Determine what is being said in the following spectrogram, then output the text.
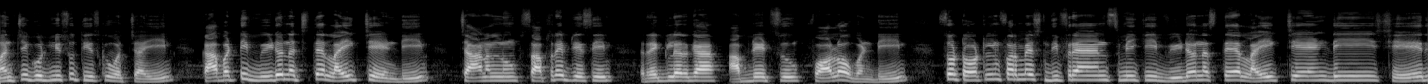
మంచి గుడ్ న్యూస్ తీసుకువచ్చాయి. కాబట్టి వీడియో నచ్చితే లైక్ చేయండి. ఛానల్ను సబ్స్క్రైబ్ చేసి రెగ్యులర్గా అప్డేట్స్ ఫాలో అవ్వండి. సో టోటల్ ఇన్ఫర్మేషన్ డిఫరెన్స్ మీకు ఈ వీడియో నచ్చితే లైక్ చేయండి షేర్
